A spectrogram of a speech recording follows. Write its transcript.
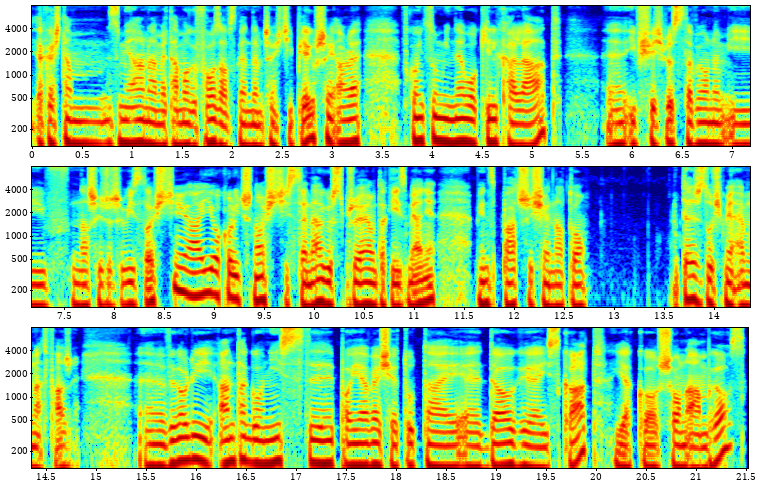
jakaś tam zmiana, metamorfoza względem części pierwszej, ale w końcu minęło kilka lat e, i w świecie przedstawionym, i w naszej rzeczywistości, a i okoliczności, scenariusz sprzyjają takiej zmianie, więc patrzy się na to też z uśmiechem na twarzy. E, w roli antagonisty pojawia się tutaj Doug Ray Scott jako Sean Ambrose,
